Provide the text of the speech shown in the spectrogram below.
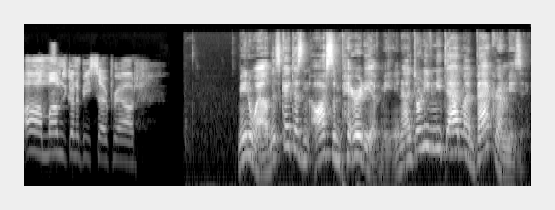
Oh, mom's gonna be so proud. Meanwhile, this guy does an awesome parody of me, and I don't even need to add my background music.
